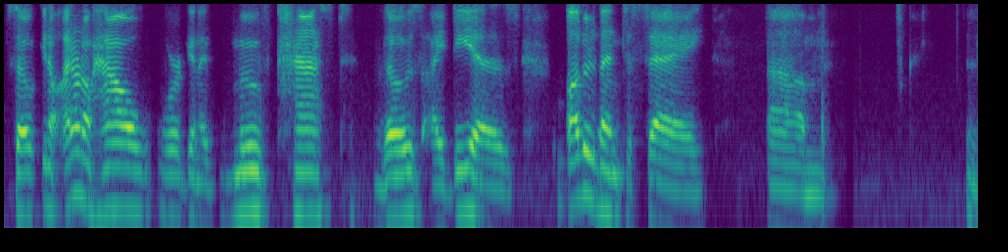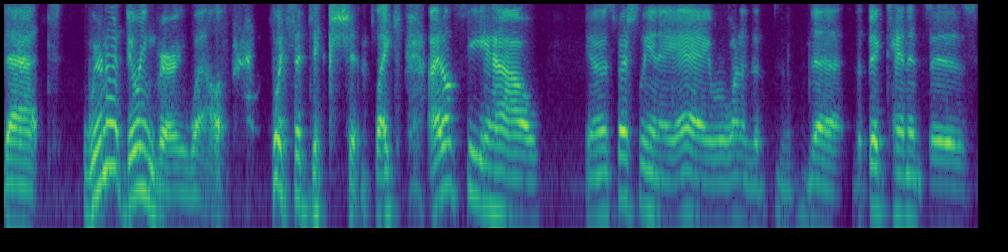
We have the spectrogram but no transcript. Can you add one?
So, you know, I don't know how we're going to move past those ideas other than to say um, that we're not doing very well with addiction. Like, I don't see how, you know, especially in AA, where one of the the the big tenets is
